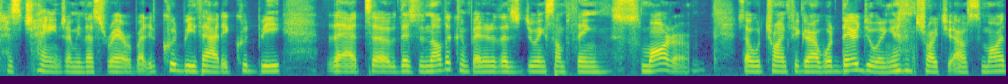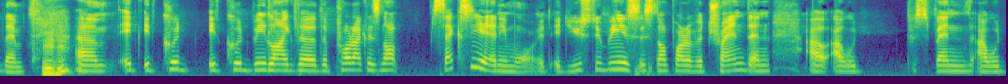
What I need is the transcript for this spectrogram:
has changed. I mean, that's rare, but it could be that. It could be that uh, there's another competitor that's doing something smarter. So I would try and figure out what they're doing and try to outsmart them. Mm-hmm. Um, it, it could it could be like the the product is not sexy anymore. It, it used to be. It's, it's not part of a trend, and I, I would spend I would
